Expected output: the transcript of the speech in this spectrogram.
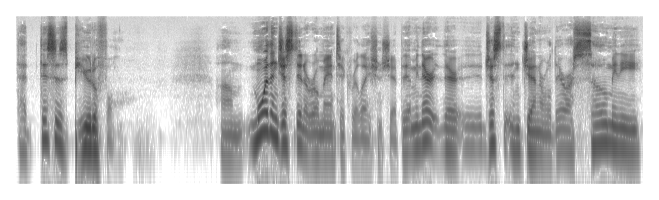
That this is beautiful. Um, more than just in a romantic relationship. I mean, there, there, just in general, there are so many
